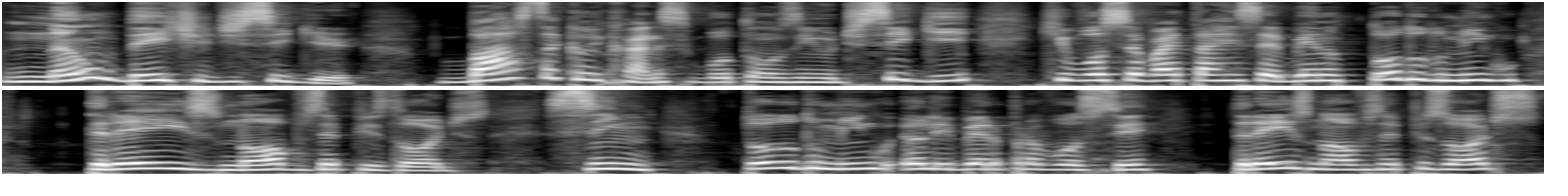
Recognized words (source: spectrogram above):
não deixe de seguir. Basta clicar nesse botãozinho de seguir que você vai estar recebendo todo domingo três novos episódios. Sim, todo domingo eu libero para você três novos episódios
